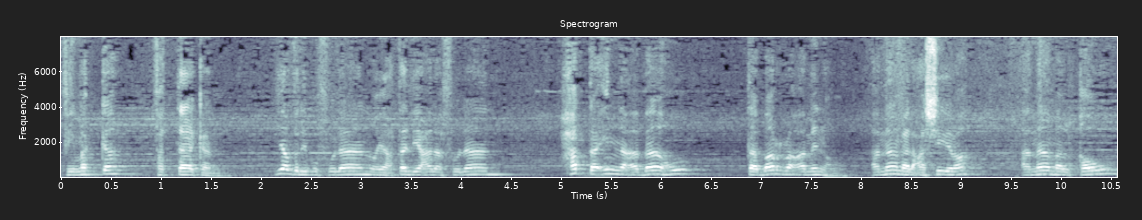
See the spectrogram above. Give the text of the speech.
في مكة فتاكا. يضرب فلان ويعتدي على فلان حتى إن أباه تبرأ منه. أمام العشيرة أمام القوم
